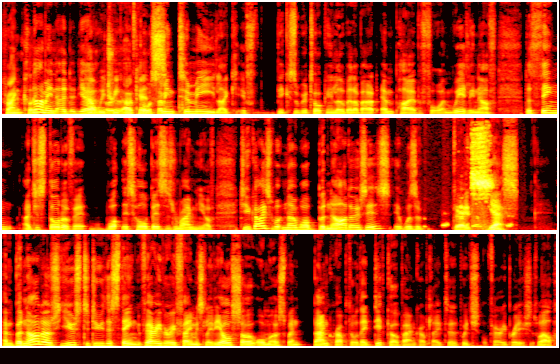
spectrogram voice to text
frankly. No, I mean, I yeah, how we treat uh, our of course. kids. I mean, to me, like if because we were talking a little bit about Empire before, and weirdly enough, the thing I just thought of it, what this whole business reminded me of. Do you guys know what Barnardo's is? It was a very Yes. yes. And Barnardo's used to do this thing very, very famously. They also almost went bankrupt, or they did go bankrupt later, which very British as well.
